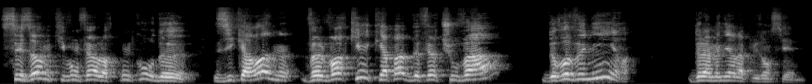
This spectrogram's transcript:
ces hommes qui vont faire leur concours de Zikaron veulent voir qui est capable de faire tchouva, de revenir de la manière la plus ancienne.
